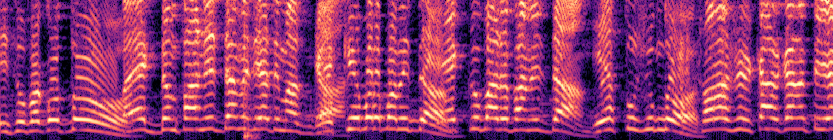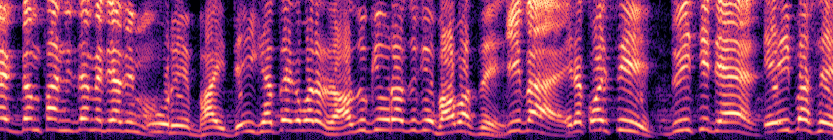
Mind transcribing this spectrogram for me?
এই সোফা কত? একদম পানির দামে দিয়ে দিম আজকে। একেবারে পানির দাম? একেবারে পানির দাম। এত সুন্দর? সরাসরি কারখানা থেকে একদম পানির দামে দিয়ে দিম। ওরে ভাই দেখা তো একেবারে রাজকীয় রাজকীয় ভাব আছে। জি ভাই। এটা কয় সিট দুই সিটের এই পাশে?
